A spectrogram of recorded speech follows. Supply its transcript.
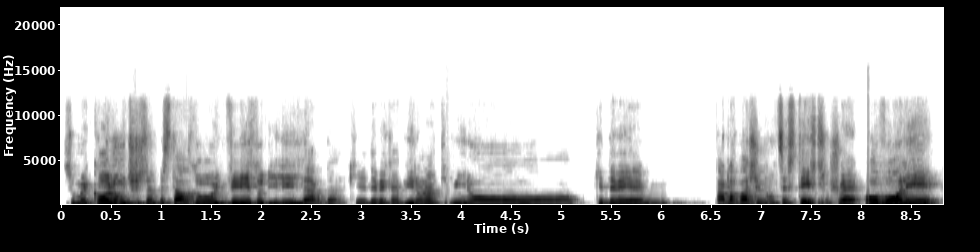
su McCollum c'è sempre stato il veto di Lillard che deve capire un attimino che deve fare la pace con se stesso, cioè o vuole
